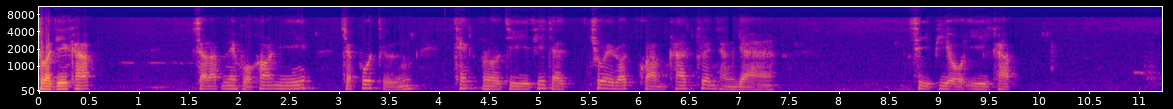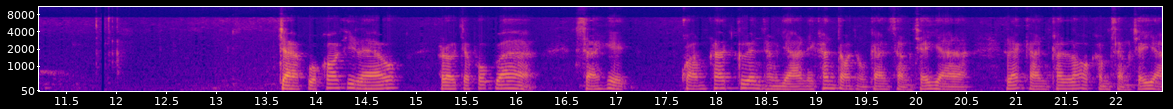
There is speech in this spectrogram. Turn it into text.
สวัสดีครับสำหรับในหัวข้อนี้จะพูดถึงเทคโนโลยีที่จะช่วยลดความคลาดเคลื่อนทางยา CPOE ครับ จากหัวข้อที่แล้ว เราจะพบว่าสาเหตุความคลาดเคลื่อนทางยาในขั้นตอนของการสั่งใช้ยา และการคัดลอกคำสั่งใช้ยา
